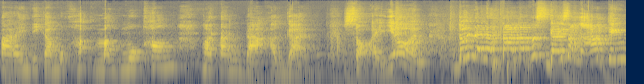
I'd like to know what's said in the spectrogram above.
para hindi ka mukha, magmukhang matanda agad. So, ayun. Doon na nagtatapos guys ang aking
